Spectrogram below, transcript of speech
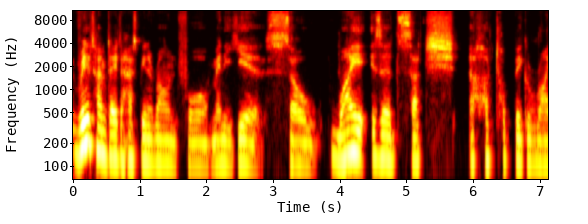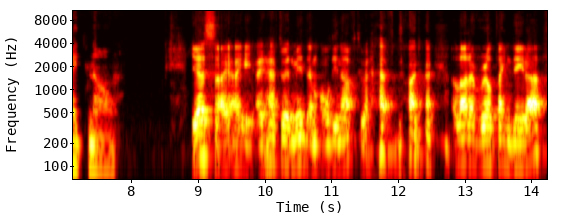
real time data has been around for many years. So why is it such a hot topic right now? Yes, I, I, I, have to admit I'm old enough to have done a lot of real time data.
